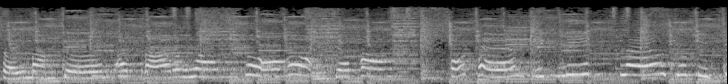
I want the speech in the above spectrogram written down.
ใส่มั่มเกินอัตราระวังท้องจะพังขอแถมอีกนิดแล้วจะติดใจ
